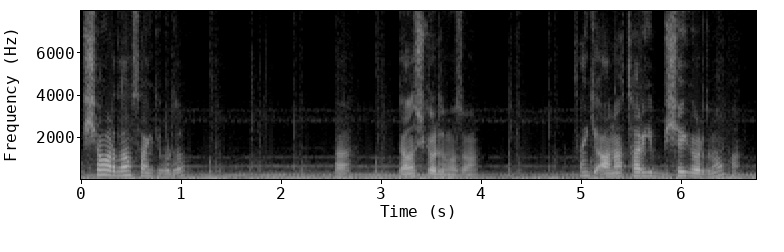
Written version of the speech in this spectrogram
Bir şey vardı lan sanki burada. Ha, yanlış gördüm o zaman. Sanki anahtar gibi bir şey gördüm ama.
